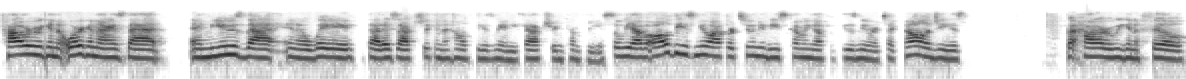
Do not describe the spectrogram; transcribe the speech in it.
How are we going to organize that and use that in a way that is actually going to help these manufacturing companies? So we have all these new opportunities coming up with these newer technologies, but how are we going to fill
